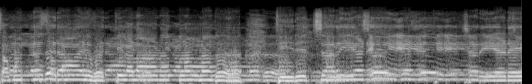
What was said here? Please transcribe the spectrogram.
സമുന്നതരായ വ്യക്തികളാണെന്നുള്ളത് തിരിച്ചറിയണേ തിരിച്ചറിയണേ.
